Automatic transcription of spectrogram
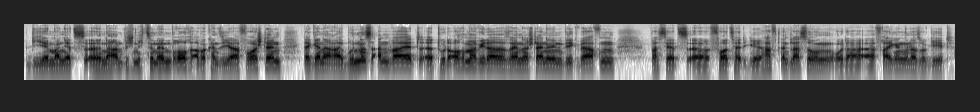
die man jetzt äh, namentlich nicht zu nennen braucht, aber kann sich ja vorstellen, der Generalbundesanwalt äh, tut auch immer wieder seine Steine in den Weg werfen, was jetzt äh, vorzeitige Haftentlassung oder äh, Freigang oder so geht.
